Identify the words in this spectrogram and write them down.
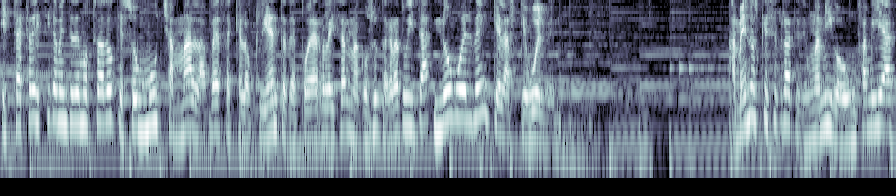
está estadísticamente demostrado que son muchas más las veces que los clientes después de realizar una consulta gratuita no vuelven que las que vuelven. A menos que se trate de un amigo o un familiar,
